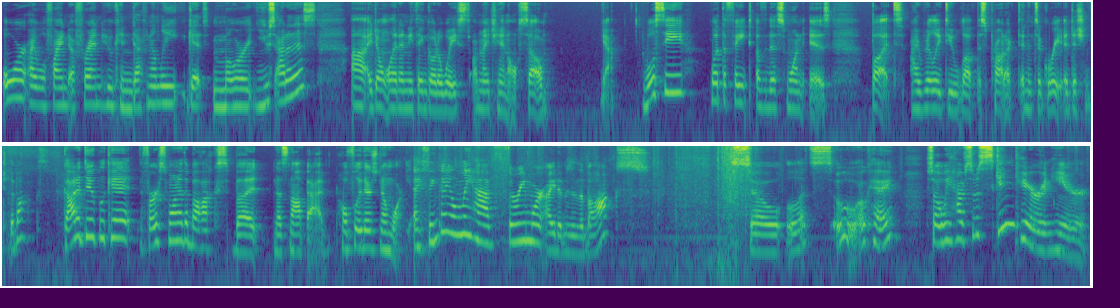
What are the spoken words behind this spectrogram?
or I will find a friend who can definitely get more use out of this. Uh, I don't let anything go to waste on my channel. So, yeah, we'll see what the fate of this one is. But I really do love this product, and it's a great addition to the box. Got a duplicate, the first one of the box, but that's not bad. Hopefully there's no more. I think I only have three more items in the box. So let's, oh, okay. So we have some skincare in here.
